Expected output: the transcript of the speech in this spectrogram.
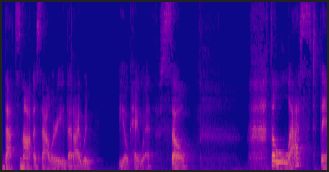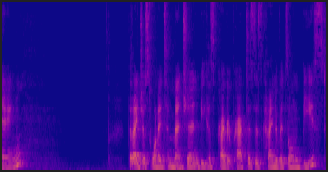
that's not a salary that I would be okay with. So the last thing that I just wanted to mention because private practice is kind of its own beast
